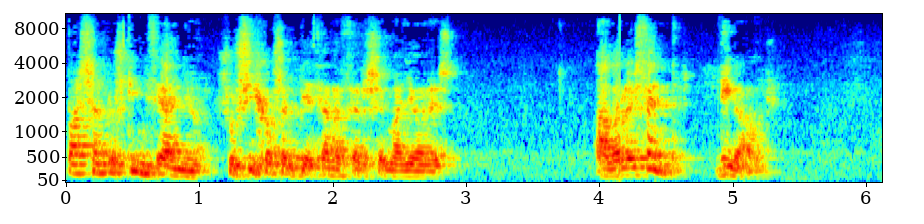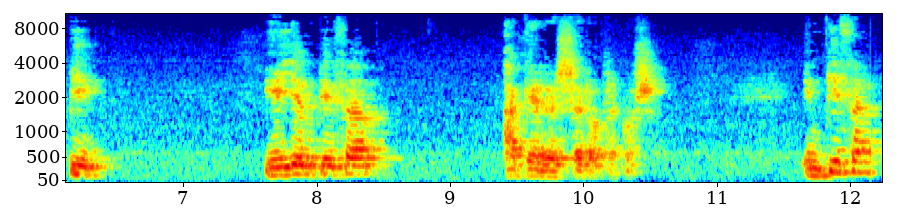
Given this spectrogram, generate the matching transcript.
Pasan los 15 años, sus hijos empiezan a hacerse mayores, adolescentes, digamos. Bien, y ella empieza a querer ser otra cosa empieza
